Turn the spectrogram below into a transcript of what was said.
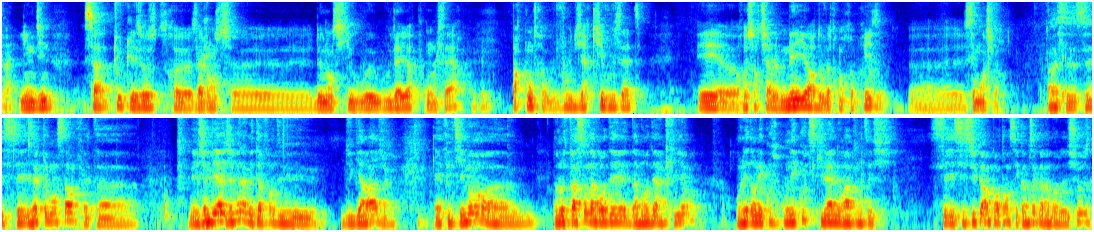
euh, Ouais. LinkedIn? Ça, toutes les autres euh, agences euh, de Nancy ou, ou d'ailleurs pourront le faire. Mhm. Par contre, vous dire qui vous êtes et euh, ressortir le meilleur de votre entreprise, euh, c'est moins sûr. Ouais, c'est- c'est c'est exactement ça en fait. euh. Mais j'aime bien, j'aime bien la métaphore du, du garage. Et effectivement, euh, dans notre façon d'aborder d'aborder un client, on est dans l'écoute, on écoute ce qu'il a à nous raconter. C'est super important, c'est comme ça qu'on aborde les choses.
